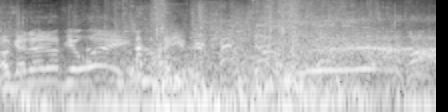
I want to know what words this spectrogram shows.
I'll get out of your way you can catch up!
